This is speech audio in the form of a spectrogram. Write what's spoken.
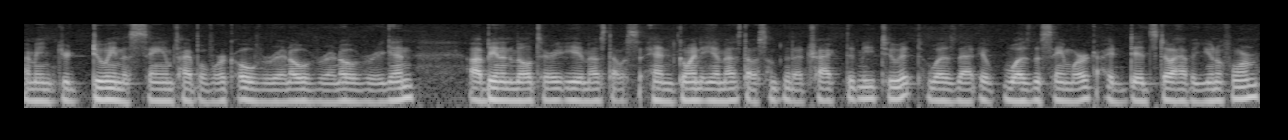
I mean, you're doing the same type of work over and over and over again uh, being in the military EMS that was and going to EMS that was something that attracted me to it was that it was the same work. I did still have a uniform,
